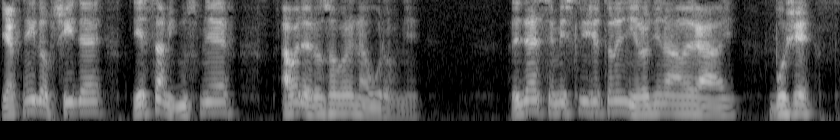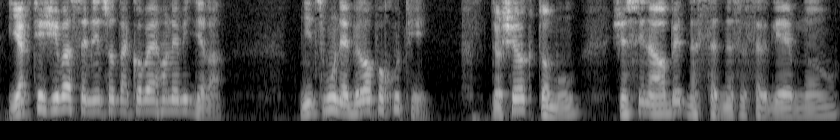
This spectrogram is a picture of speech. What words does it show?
Jak někdo přijde, je samý úsměv a vede rozhovory na úrovni. Lidé si myslí, že to není rodina, ale ráj. Bože, jak tě živa jsem něco takového neviděla. Nic mu nebylo po chuti. Došel k tomu, že si na oběd nesedne se Sergejevnou,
